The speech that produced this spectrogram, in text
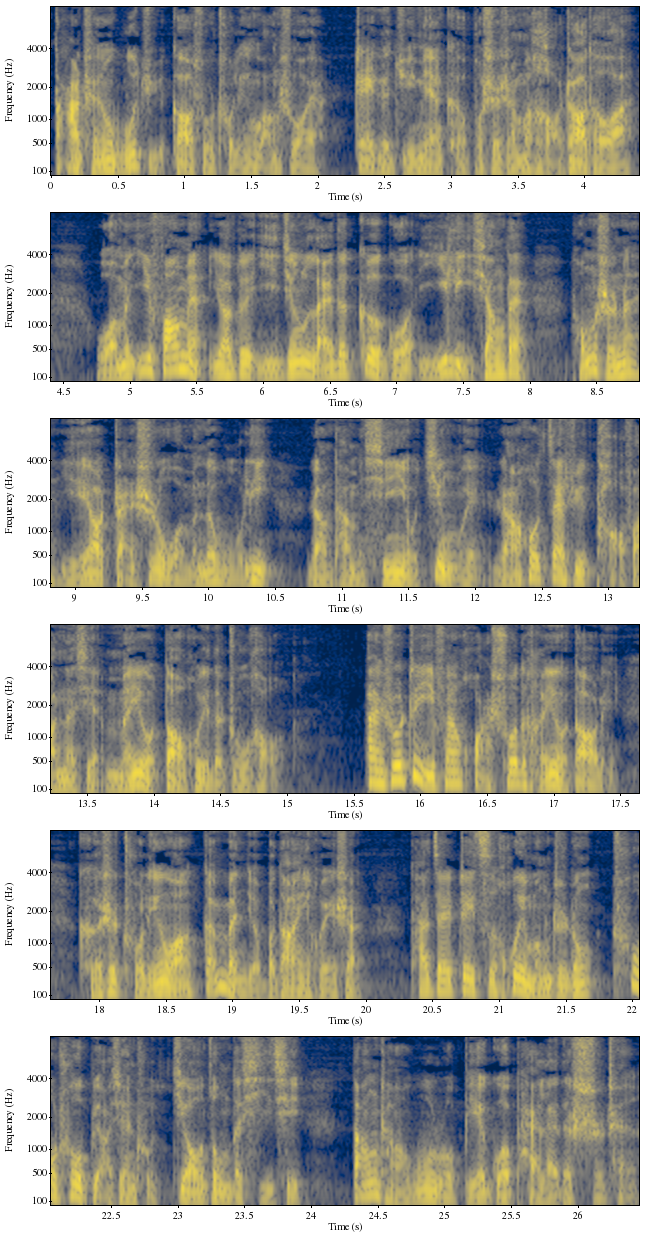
大臣武举告诉楚灵王说：“呀，这个局面可不是什么好兆头啊！我们一方面要对已经来的各国以礼相待，同时呢，也要展示我们的武力，让他们心有敬畏，然后再去讨伐那些没有到会的诸侯。”按说这一番话说的很有道理，可是楚灵王根本就不当一回事他在这次会盟之中，处处表现出骄纵的习气，当场侮辱别国派来的使臣，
